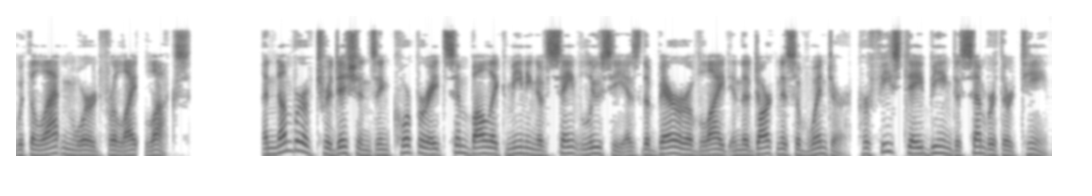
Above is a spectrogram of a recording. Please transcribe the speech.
with the Latin word for light, lux. A number of traditions incorporate symbolic meaning of Saint Lucy as the bearer of light in the darkness of winter, her feast day being December 13.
